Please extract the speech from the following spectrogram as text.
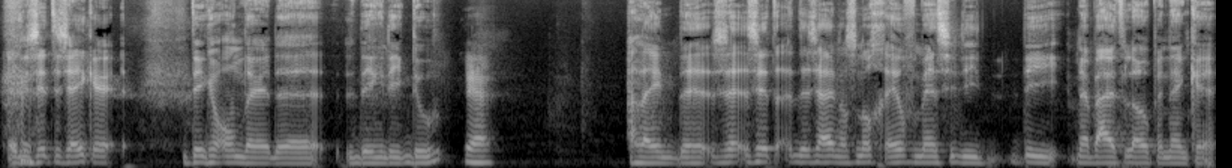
En er zitten zeker dingen onder de, de dingen die ik doe. Ja, Alleen zit, er zijn alsnog heel veel mensen die, die naar buiten lopen en denken:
